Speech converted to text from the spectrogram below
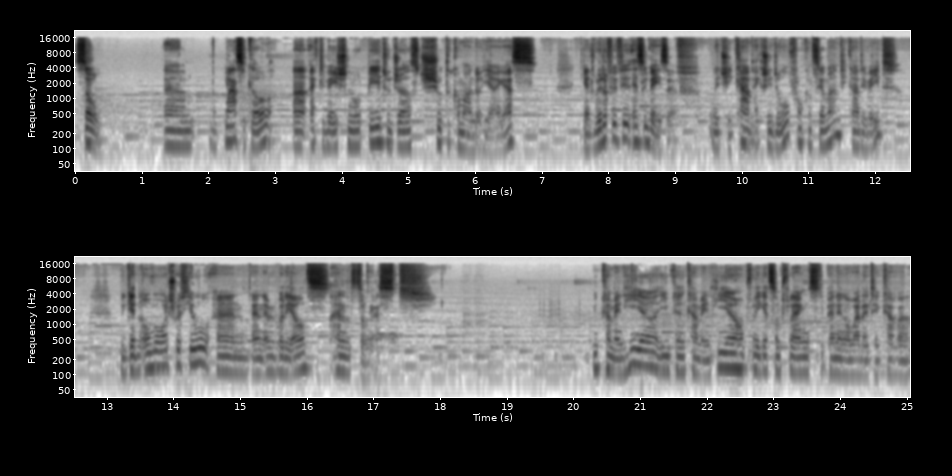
So, um, the classical uh, activation would be to just shoot the commander here, I guess. Get rid of his his evasive, which he can't actually do from concealment. He can't evade. We get an overwatch with you, and then everybody else handles the rest. You come in here, you can come in here, hopefully get some flanks, depending on where they take cover.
